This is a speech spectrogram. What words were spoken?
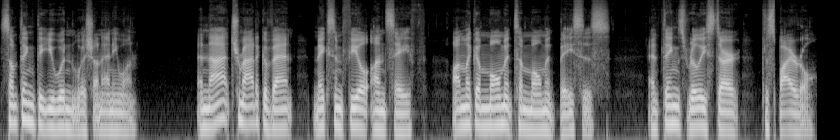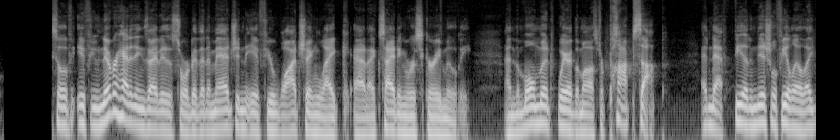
something that you wouldn't wish on anyone. And that traumatic event makes him feel unsafe on like a moment to moment basis. And things really start to spiral. So if, if you've never had an anxiety disorder, then imagine if you're watching like an exciting or scary movie and the moment where the monster pops up and that feel, initial feeling like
